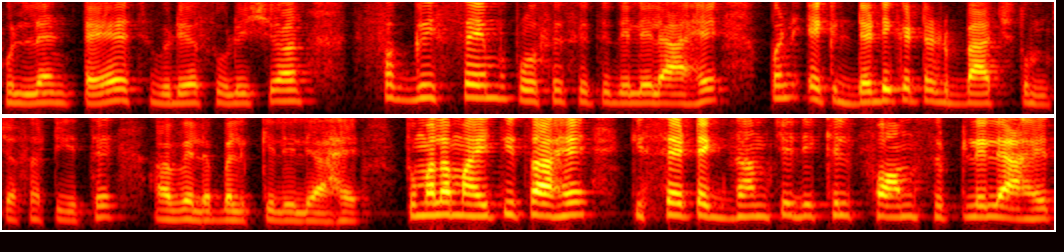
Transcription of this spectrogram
full and test video solution सगळी सेम प्रोसेस इथे दिलेली आहे. पण एक डेडिकेटेड बॅच तुमच्यासाठी इथे अवेलेबल केलेली आहे. तुम्हाला माहितीच आहे की सेट एक्झामचे देखील फॉर्म सुटलेले आहेत.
